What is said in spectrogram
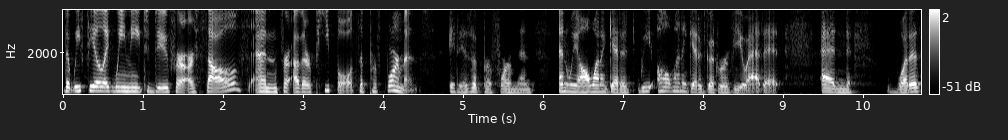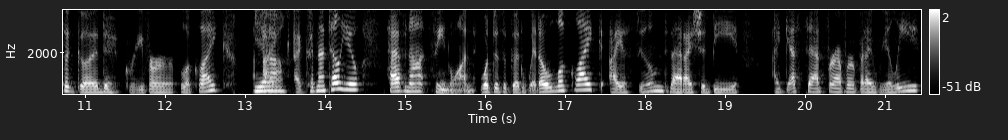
that we feel like we need to do for ourselves and for other people. It's a performance. It is a performance. And we all want to get a we all want to get a good review at it. And what does a good griever look like? Yeah. I, I, could not tell you, have not seen one. What does a good widow look like? I assumed that I should be, I guess, sad forever, but I really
